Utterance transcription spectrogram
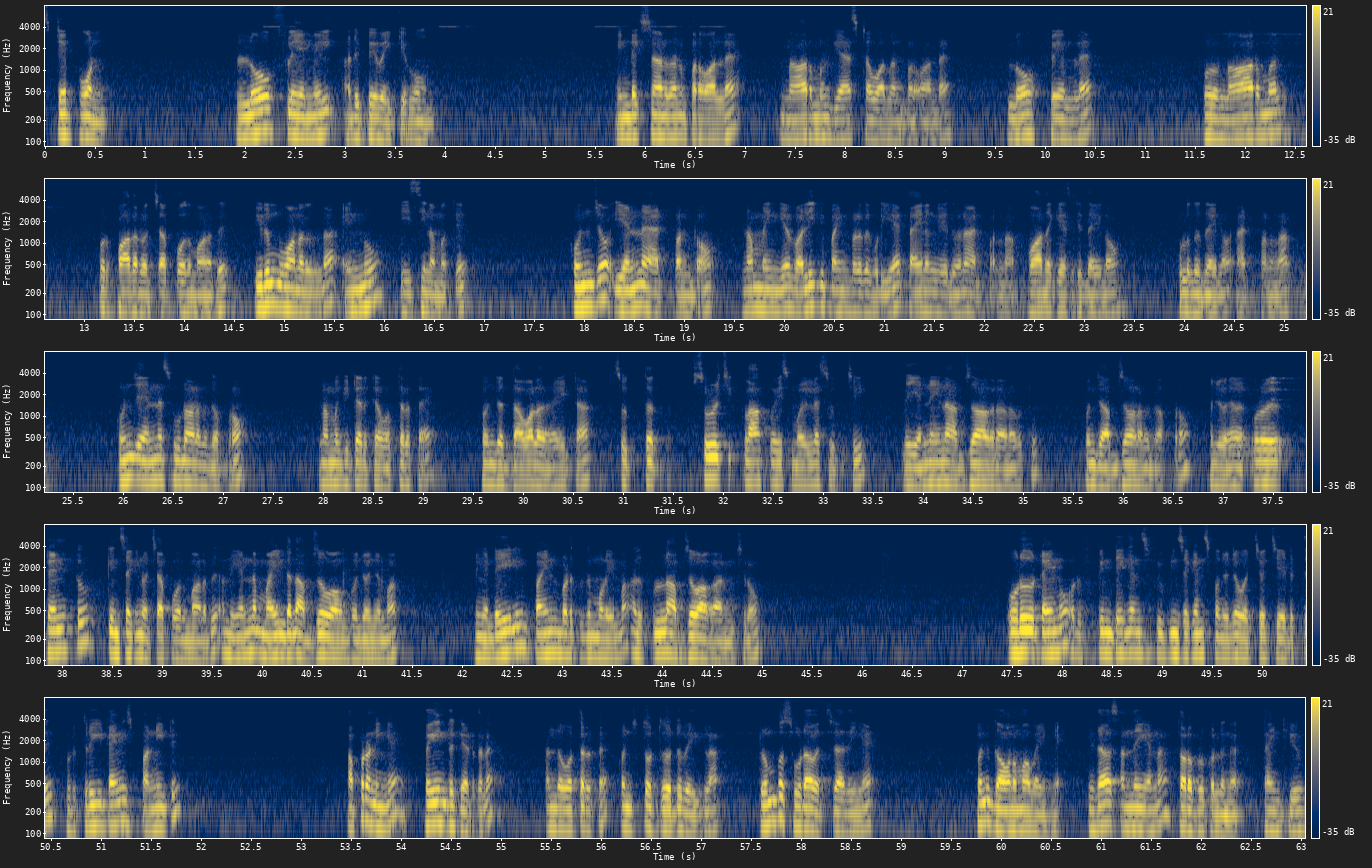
Step one low ஃப்ளேமில் அடுப்பை வைக்கவும். இண்டக்ஷனாக இருந்தாலும் பரவாயில்ல. நார்மல் கேஸ் ஸ்டவ்வாக இருந்தாலும் பரவாயில்ல. லோ ஃப்ளேமில் ஒரு நார்மல் ஒரு பாத்திரம் வச்சா போதுமானது. இரும்பு வானல் தான் இன்னும் ஈஸி நமக்கு. கொஞ்சம் எண்ணெய் ஆட் பண்ணுறோம் நம்ம இங்கே வலிக்கு பயன்படுத்தக்கூடிய தைலங்கள் எது வேணால் ஆட் பண்ணலாம். வாதகேசரி தைலம் உளுந்து தைலம் ஆட் பண்ணலாம். கொஞ்சம் எண்ணெய் சூடானதுக்கப்புறம் நம்மக்கிட்ட இருக்க ஒத்தரத்தை கொஞ்சம் தவளை லைட்டாக சுத்த சுழற்சி கிளாக் வைஸ் முறையில் சுற்றி இந்த எண்ணெயெலாம் அப்சர்வ் ஆகிற அளவுக்கு கொஞ்சம் அப்சர்வ் ஆனதுக்கப்புறம் கொஞ்சம் ஒரு டென் டு ஃபிஃப்டீன் செகண்ட் வச்சா போதுமானது. அந்த எண்ணெய் மைல்டாக தான் அப்சர்வ் ஆகும் கொஞ்சம் கொஞ்சமாக நீங்கள் டெய்லியும் பயன்படுத்துறது மூலிமா அது ஃபுல்லாக அப்சர்வ் ஆக ஆரம்பிச்சிடும் ஒரு ஒரு டைமும் ஒரு ஃபிஃப்டீன் செகண்ட்ஸ் ஃபிஃப்டீன் செகண்ட்ஸ் கொஞ்சம் கொஞ்சம் வச்சு வச்சு எடுத்து ஒரு த்ரீ டைம்ஸ் பண்ணிவிட்டு அப்புறம் நீங்கள் பெயிண்ட் இருக்க இடத்துல அந்த ஒத்தரத்தை கொஞ்சம் தொட்டு தொட்டு வைக்கலாம். ரொம்ப சூடாக வச்சிடாதீங்க. கொஞ்சம் கவனமாக வைங்க. ஏதாவது சந்தேகம்னா தொடர்பு கொள்ளுங்கள் தேங்க்யூ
